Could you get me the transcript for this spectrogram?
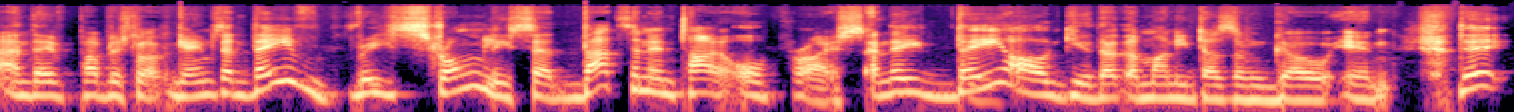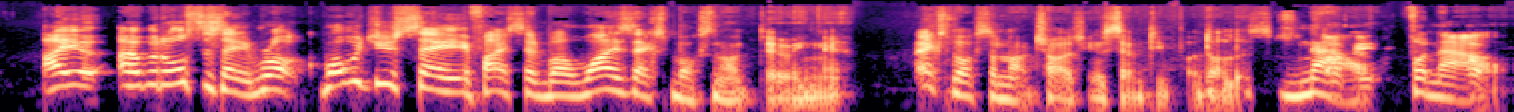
and they've published a lot of games, and they've very strongly said that's an entire off price, and they they argue that the money doesn't go in. They, I I would also say, Rock, what would you say if I said, well, why is Xbox not doing it? Xbox are not charging seventy four dollars now okay. for now.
